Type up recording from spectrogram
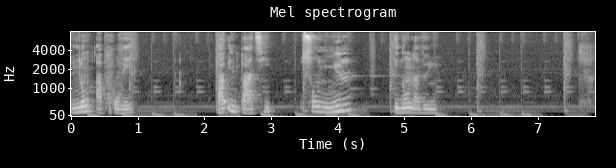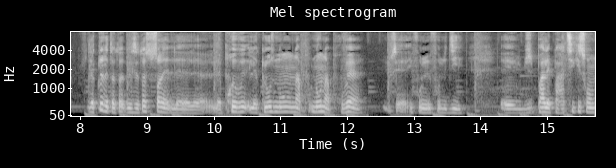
non approuvées par une partie sont nulles et non avenues. Les clauses vexatoires, ce sont les, clauses non, approuvées. Hein. Il faut, le dire pas les parties qui sont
